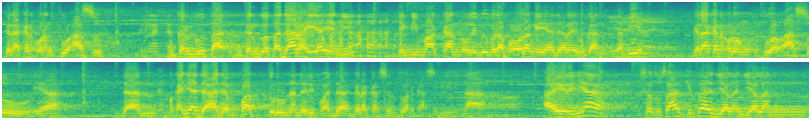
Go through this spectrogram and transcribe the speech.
gerakan orang tua asuh. Gerakan. Bukan gota, bukan gota darah ya yang di, yang dimakan oleh beberapa orang ya darahnya bukan. Iya, Tapi iya, iya. gerakan orang tua asuh ya. Dan makanya ada ada empat turunan daripada gerakan sentuhan kasih. Nah, oh. akhirnya suatu saat kita jalan-jalan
